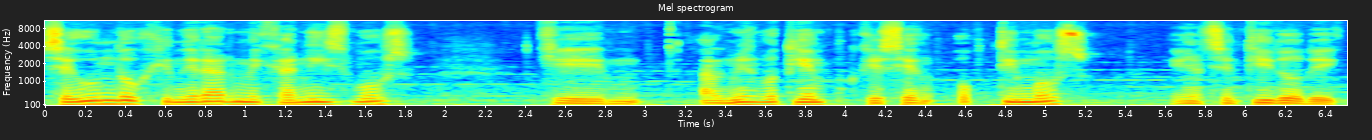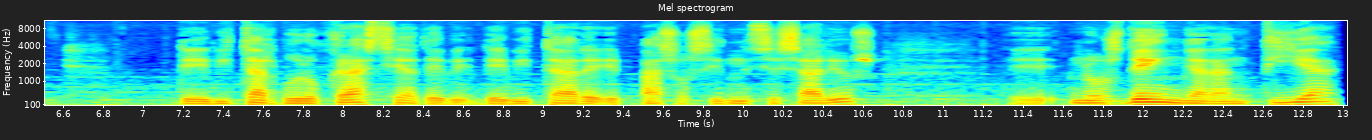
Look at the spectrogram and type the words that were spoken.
Segundo, generar mecanismos que al mismo tiempo que sean óptimos en el sentido de, evitar burocracia, de, evitar eh, pasos innecesarios, eh, nos den garantía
